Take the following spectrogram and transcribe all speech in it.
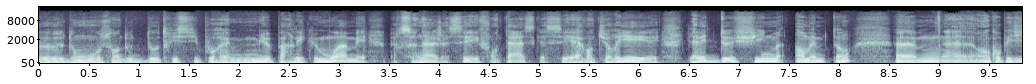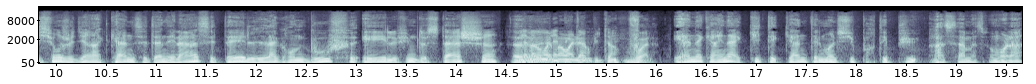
euh, dont sans doute d'autres ici pourraient mieux parler que moi, mais personnage assez fantasque, assez aventurier. Il avait deux films en même temps en compétition, je veux dire, à Cannes cette année-là. C'était La Grande Bouffe et le film de Stache. la maman, la, la putain. Voilà. Et Anna Karina a quitté Cannes tellement elle supportait plus Rassam à ce moment-là.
